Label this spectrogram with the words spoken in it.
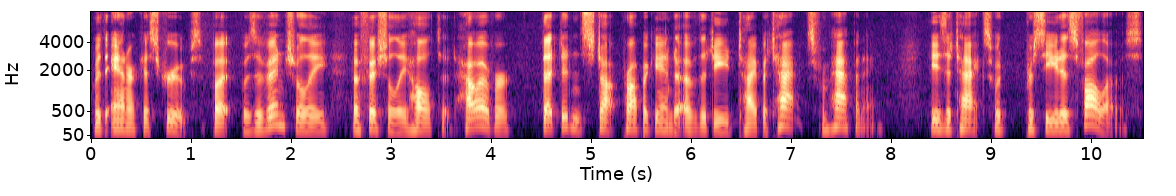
with anarchist groups, but was eventually officially halted. However, that didn't stop propaganda of the deed type attacks from happening. These attacks would proceed as follows.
